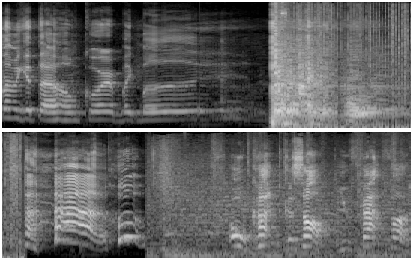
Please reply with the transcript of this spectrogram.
Let me get that home court, big boy. Whew. Oh, cut, Gasol, you fat fuck.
